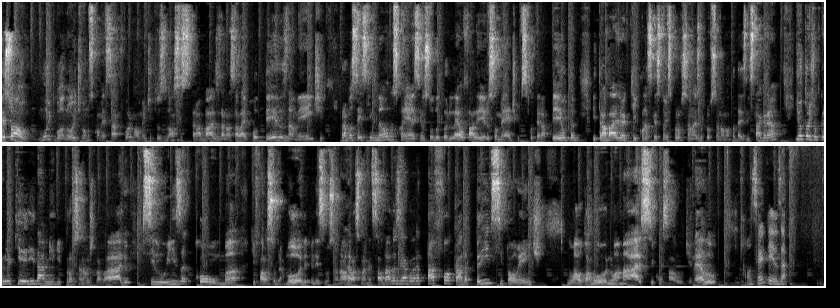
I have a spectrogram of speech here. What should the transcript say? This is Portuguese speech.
Pessoal, muito boa noite. Vamos começar formalmente aqui os nossos trabalhos da nossa live Roteiros na Mente. Para vocês que não nos conhecem, eu sou o Dr. Léo Faleiro, sou médico e psicoterapeuta e trabalho aqui com as questões profissionais do Profissional Nota 10 no Instagram. E eu estou junto com a minha querida amiga e profissional de trabalho, Psi Luísa Colman, que fala sobre amor, dependência emocional, relacionamentos saudáveis e agora está focada principalmente no alto amor, no amar-se com saúde, né, Lu? Com certeza.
